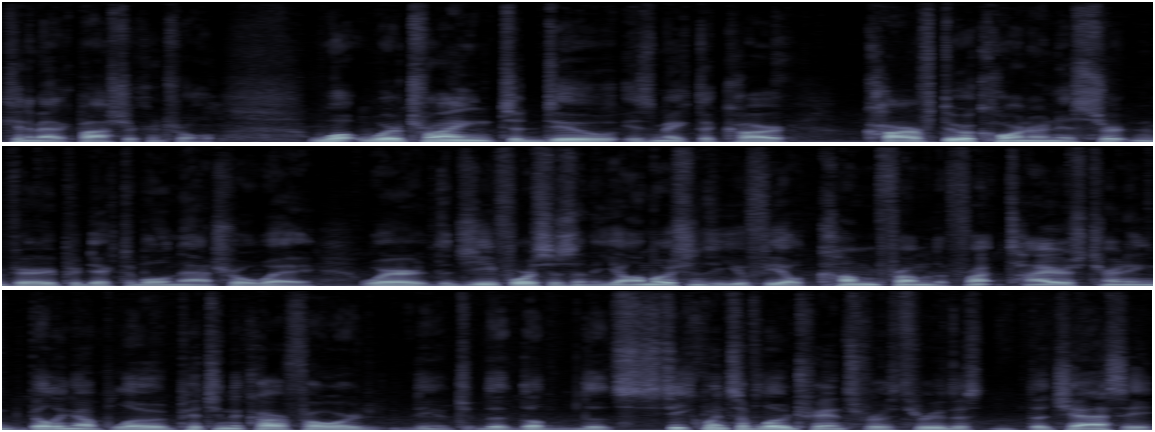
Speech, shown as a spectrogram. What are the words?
kinematic posture control. What we're trying to do is make the car carve through a corner in a certain very predictable natural way where the g-forces and the yaw motions that you feel come from the front tires turning building up load pitching the car forward you know, the, the, the, sequence of load transfer through this, the chassis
